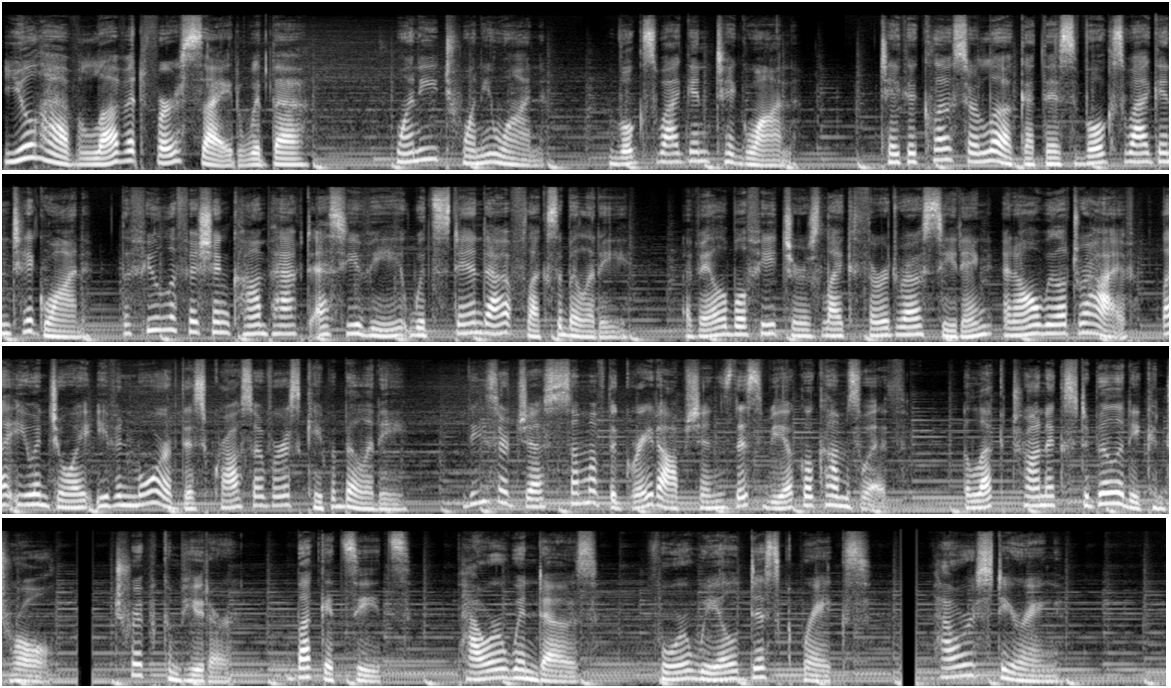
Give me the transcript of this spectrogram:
You'll have love at first sight with the 2021 Volkswagen Tiguan. Take a closer look at this Volkswagen Tiguan, the fuel-efficient compact SUV with standout flexibility. Available features like third-row seating and all-wheel drive let you enjoy even more of this crossover's capability. These are just some of the great options this vehicle comes with. Electronic stability control, trip computer, bucket seats, power windows, four-wheel disc brakes, power steering.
